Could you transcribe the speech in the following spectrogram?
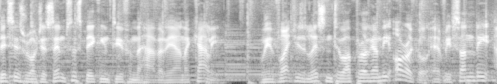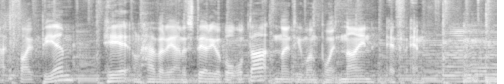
This is Roger Simpson speaking to you from the Javeriana Cali. We invite you to listen to our program The Oracle every Sunday at 5 p.m. here on Javeriana Stereo Bogotá 91.9 FM.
